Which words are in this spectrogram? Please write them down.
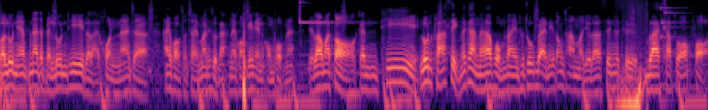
ก็รุ่นนี้น่าจะเป็นรุ่นที่หลายๆ คนน่าจะให้ความสนใจมากที่สุดนะในความคิดเห็นของผมนะเดี๋ยวเรามาต่อกันที่รุ่นคลาสสิกแล้วกันนะครับผมในทุกๆแบรนด์ที่ต้องทำมาอยู่แล้ว ซึ่งก็คือ Black Cap to Oxford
